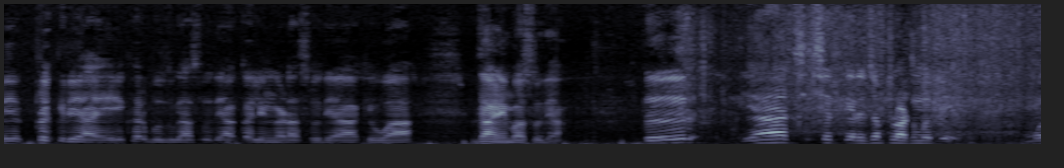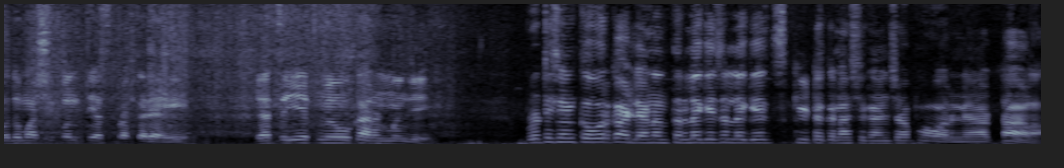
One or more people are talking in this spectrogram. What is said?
एक प्रक्रिया आहे. खरबूज असू द्या कलिंगड असू द्या किंवा डाळिंब असू द्या. तर या शेतकऱ्याच्या प्लॉटमध्ये मधमाशी पण त्याच प्रकारे आहे. याचं एकमेव कारण म्हणजे प्रोटेक्शन कवर काढल्यानंतर लगेच लगेच कीटकनाशकांच्या फवारण्या टाळा.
